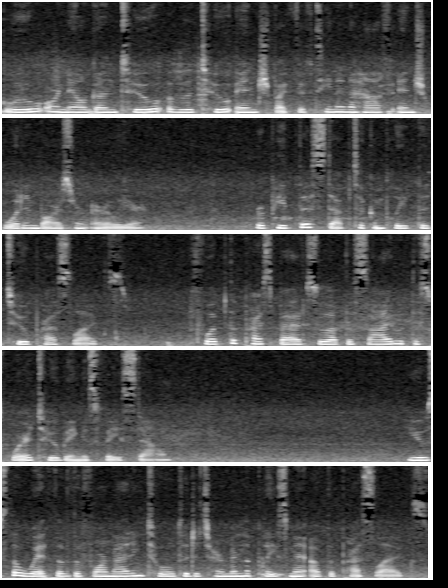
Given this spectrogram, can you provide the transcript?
glue or nail gun two of the 2 inch by 15 and a half inch wooden bars from earlier. Repeat this step to complete the two press legs. Flip the press bed so that the side with the square tubing is face down. Use the width of the formatting tool to determine the placement of the press legs.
